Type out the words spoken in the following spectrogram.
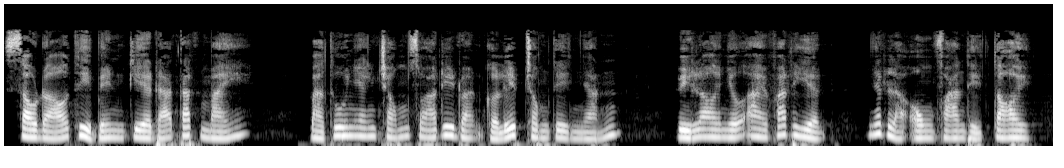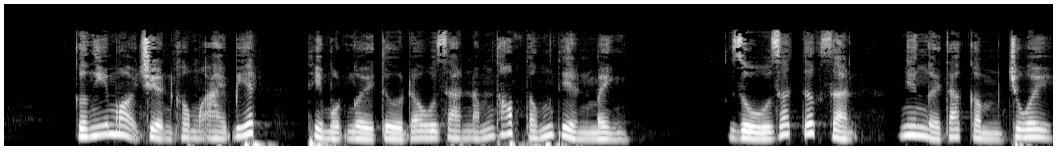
Sau đó thì bên kia đã tắt máy. Bà Thu nhanh chóng xóa đi đoạn clip trong tin nhắn. Vì lo nhớ ai phát hiện, Nhất là ông Phan thì toi. Cứ nghĩ mọi chuyện không ai biết, Thì một người từ đâu ra nắm thóp tống tiền mình. Dù rất tức giận, Nhưng người ta cầm chuôi,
